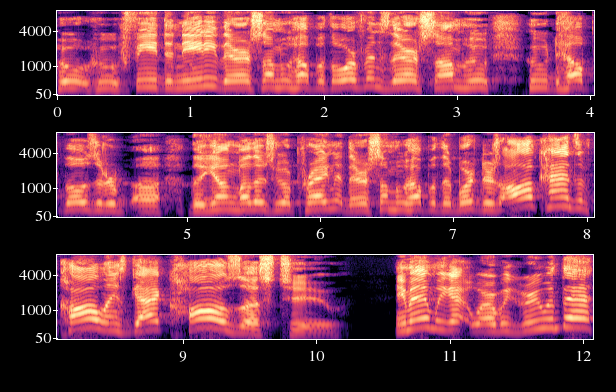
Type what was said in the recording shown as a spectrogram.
who, who feed the needy. There are some who help with orphans. There are some who, who help those that are, uh, the young mothers who are pregnant. There are some who help with the birth. There's all kinds of callings God calls us to. Amen. We got where we agree with that.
